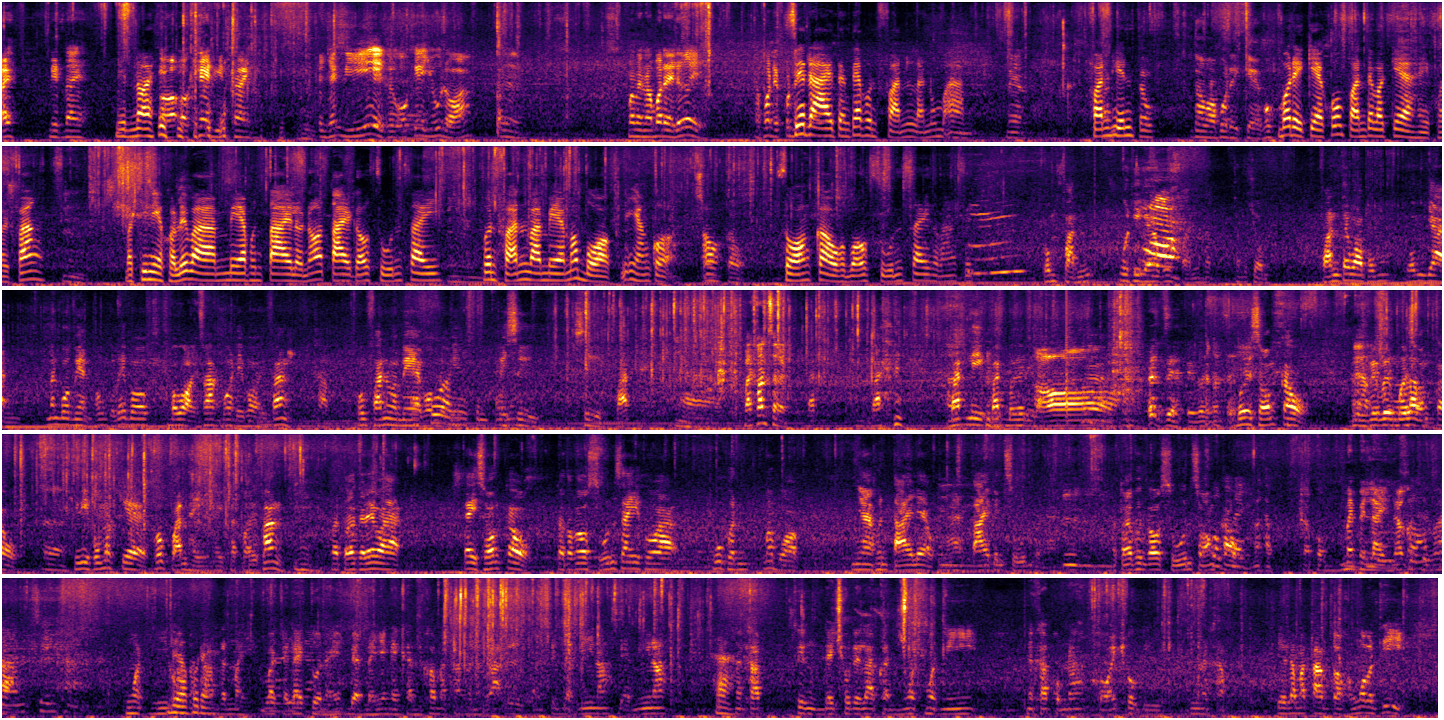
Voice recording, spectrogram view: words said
นิดในนิดหน่อยอ๋อโอเคนิดในเป็นยังดีคือโอเคอยู่หรอเออมันเป็นเอาบ่ได้เลย แต่พอเด็กเสียดายตั้งแต่เพิ่นฝันล่ะนุ่มอามแม่นฝันเห็นแต่แต่ว่าพอได้แก่พวกบ่ได้แก่ความฝันแต่ว่าแก่ให้ข่อยฟังอืมบัดที่นี่ข่อยเลยว่าแม่เพิ่นตายแล้วเนาะตายก็เอาศูนย์ใส่อืมเพิ่นฝันว่าแม่มาบอกนี่หยังก็เอาเก่าสองเก่าเขาบอกเอาศูนย์ใส่เขาว่าจังซี่ผมผมฝันเมื่อที่แล้วผมฝันครับท่านผู้ชม ฝันแต่ว่าผมผมยันมันบ่แม่นผมก็เลยบ่บ่บ่อยฟังบ่ได้บ่ให้ฟังครับผมฝันว่าแม่ผมพวกไปนี้เป็นไปไปซื้อซื้อบัตรอ่าบัตรคอนเสิร์ตบัตร บัตรบัตรเลขบัตรเบอร์นี่อ๋อเสือไปเบิ่งคอนเสิร์ตเบอร์สองเก้าไปเบิ่งหมอลำสองเก้าเออทีนี้ผมมาแก้เขาฝันให้ให้กระต่อยฟังอืมกระต่อยก็ได้ว่าได้สองเก้าก็ต้องเอาศูนย์ใส่เพราะว่าผู้เพิ่นมาบอกญาเพิ่นตายแล้วอ่าตายเป็นศูนย์อืมกระต่อยเพิ่นก็เอาศูนย์สองเก้านะครับครับผมไม่เป็นไรแล้วก็ถือว่าสามสี่ห้างวดนี้เหลือเราผู้มาใดตามกันใหม่ ว่าจะได้ตัวไหนแบบไหนยังไงกันเข้ามาตามกันว่าเออมันเป็นแบบนี้เนาะแบบนี้เนาะค่ะนะครับ ซึ่งได้โชคได้ลาบกันงวดงวดนี้นะครับ ผมนะขอให้โชคดีนะครับ เดี๋ยวเรามาตามต่อของงวดวันที่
